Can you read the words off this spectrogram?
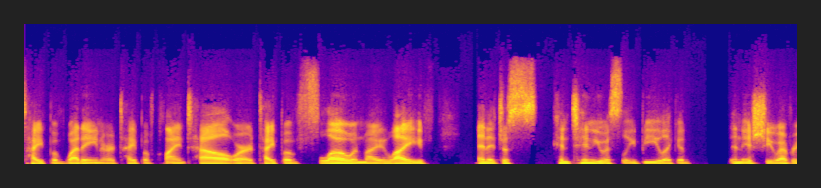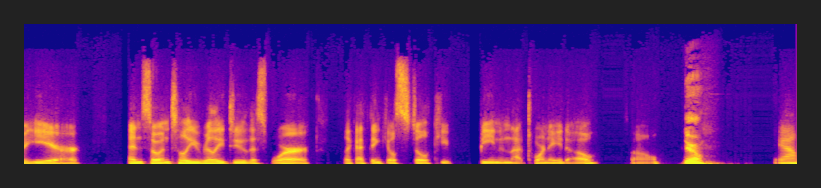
type of wedding or a type of clientele or a type of flow in my life and it just continuously be like a an issue every year and so until you really do this work like i think you'll still keep being in that tornado so Yeah. yeah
